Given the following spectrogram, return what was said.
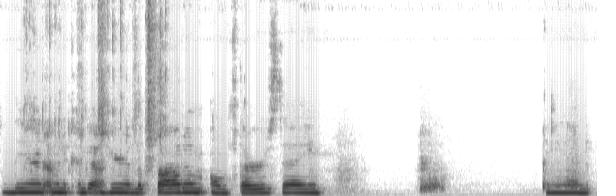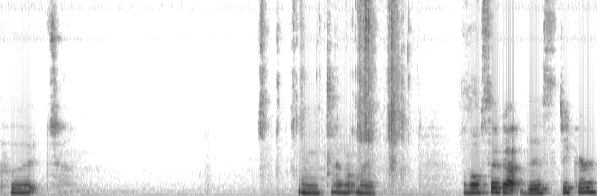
And then I'm going to come down here in the bottom on Thursday and put, hmm, I don't know. I've also got this sticker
